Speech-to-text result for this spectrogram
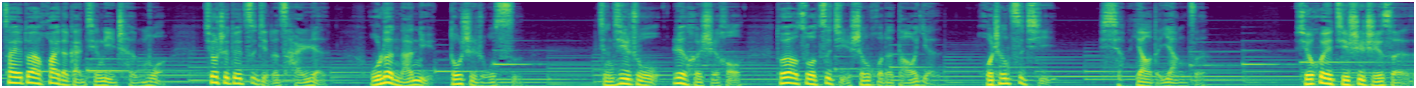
在一段坏的感情里沉默，就是对自己的残忍。无论男女都是如此。请记住，任何时候都要做自己生活的导演，活成自己想要的样子。学会及时止损，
